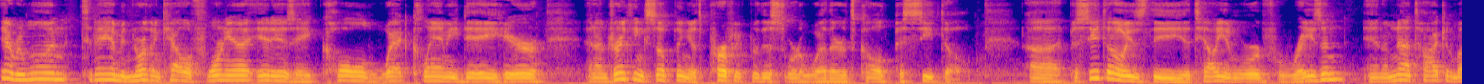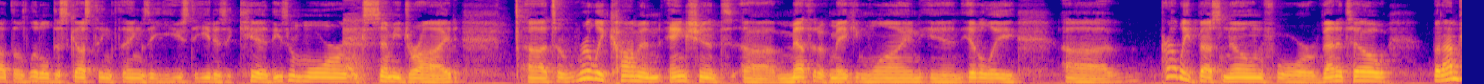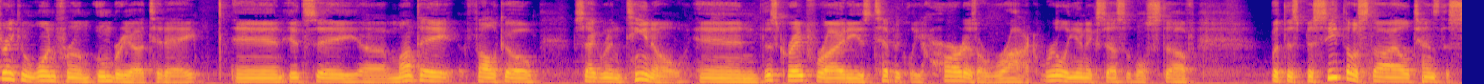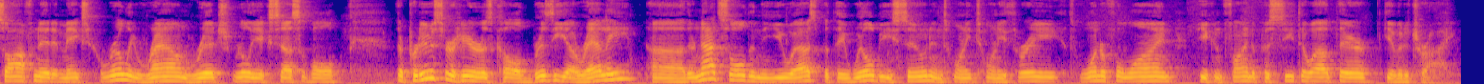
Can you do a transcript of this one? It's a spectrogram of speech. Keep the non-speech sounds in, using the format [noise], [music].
Hey everyone, today I'm in Northern California. It is a cold, wet, clammy day here, and I'm drinking something that's perfect for this sort of weather. It's called Passito. Uh, is the Italian word for raisin, and I'm not talking about those little disgusting things that you used to eat as a kid. These are more like [clears throat] semi-dried. Uh, it's a really common ancient uh, method of making wine in Italy, uh, probably best known for Veneto, but I'm drinking one from Umbria today, and it's a uh, Montefalco Sagrantino. And this grape variety is typically hard as a rock, really inaccessible stuff. But this Passito style tends to soften it. It makes it really round, rich, really accessible. The producer here is called Briziarelli. Uh, they're not sold in the U.S., but they will be soon in 2023. It's wonderful wine. If you can find a Passito out there, give it a try.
